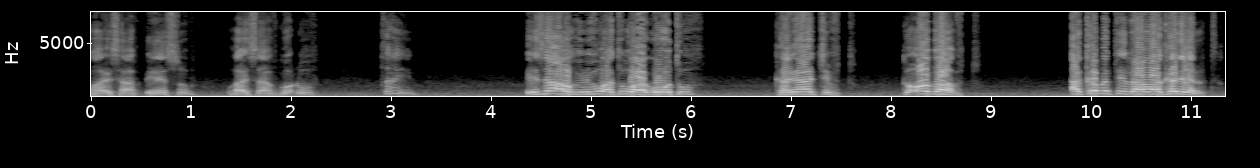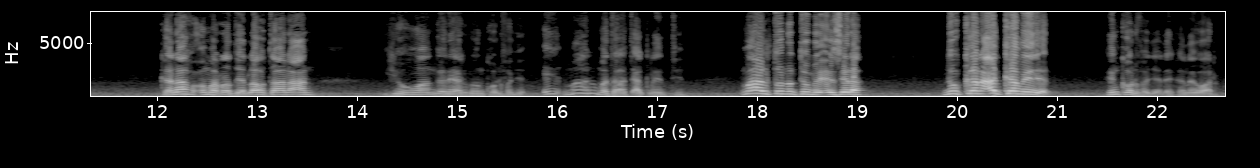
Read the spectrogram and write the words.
waa isaaf dhiyeessuuf waa isaaf godhuuf tayib isaa ofiifu atu waa gootuuf ka nyaachiftu ka obaaftu akkamitti irraa waa kajeelta kanaaf cumar radi allahu taala an yoo waan garii argon kolfa jedhe maaluma taate aqlintiin maaltu nutti bi'e sila dukkana akkami jedhe hin kolfa jedhe kana yoo argu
